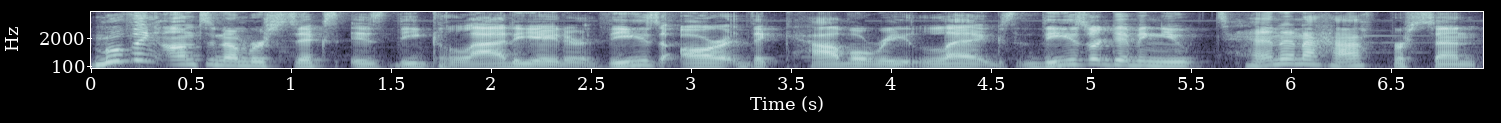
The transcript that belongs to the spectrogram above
Moving on to number six is the gladiator. These are the cavalry legs. These are giving you 10 and a half percent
